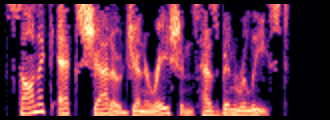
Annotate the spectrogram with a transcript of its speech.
Sonic X Shadow Generations has been released.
